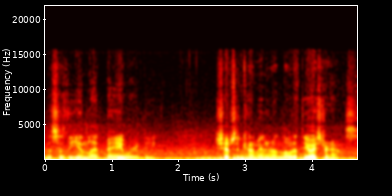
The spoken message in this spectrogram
this is the inlet bay where the ships would come in and unload at the oyster house.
